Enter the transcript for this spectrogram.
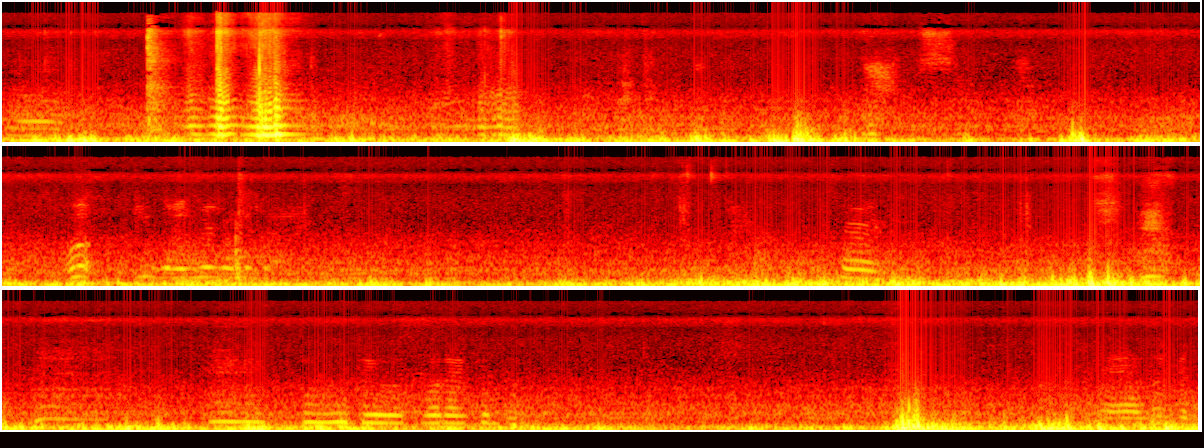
So. Oh, you guys are gonna die. Sorry. I'll deal with what I can do. Yeah, look at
